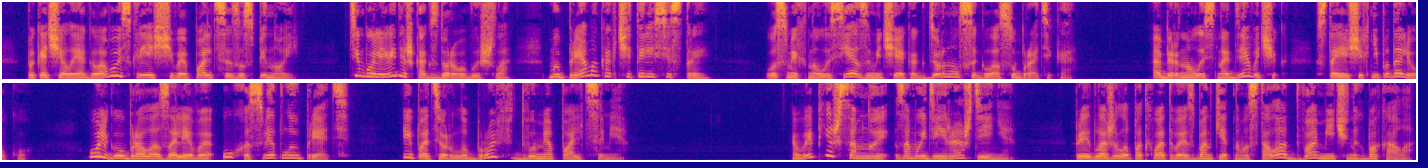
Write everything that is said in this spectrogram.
— покачала я головой, скрещивая пальцы за спиной. Тем более, видишь, как здорово вышло. Мы прямо как четыре сестры. Усмехнулась я, замечая, как дернулся глаз у братика. Обернулась на девочек, стоящих неподалеку. Ольга убрала за левое ухо светлую прядь и потерла бровь двумя пальцами. «Выпьешь со мной за мой день рождения?» — предложила, подхватывая с банкетного стола два меченых бокала.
